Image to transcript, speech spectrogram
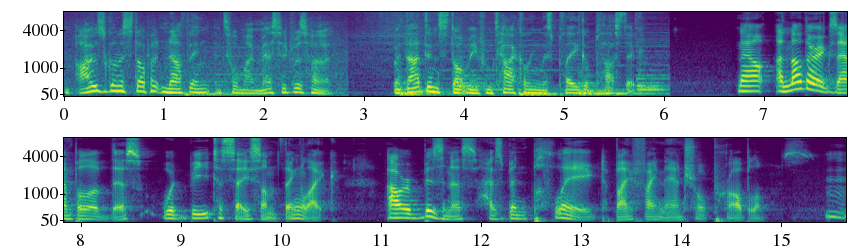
And I was going to stop at nothing until my message was heard. But that didn't stop me from tackling this plague of plastic. Now, another example of this would be to say something like, Our business has been plagued by financial problems. Hmm.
